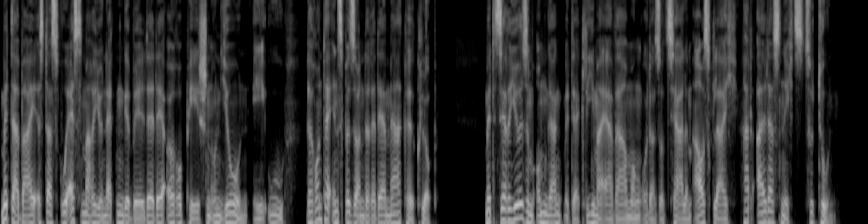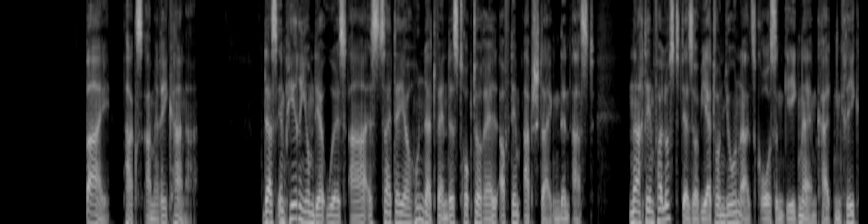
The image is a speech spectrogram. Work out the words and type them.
mit dabei ist das US-Marionettengebilde der Europäischen Union (EU), darunter insbesondere der Merkel-Klub. Mit seriösem Umgang mit der Klimaerwärmung oder sozialem Ausgleich hat all das nichts zu tun. Bei Pax Americana Das Imperium der USA ist seit der Jahrhundertwende strukturell auf dem absteigenden Ast. Nach dem Verlust der Sowjetunion als großem Gegner im Kalten Krieg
